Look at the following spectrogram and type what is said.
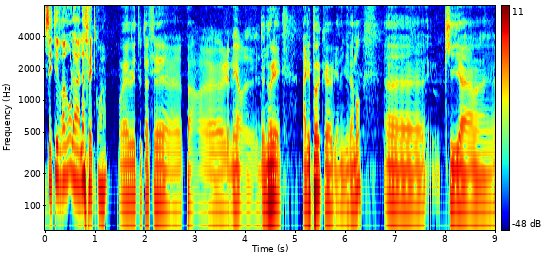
Ça a été vraiment la, la fête, quoi. hein. Oui, oui, tout à fait, euh, par euh, le maire de Nolay, à l'époque, euh, bien évidemment, euh, qui a euh,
